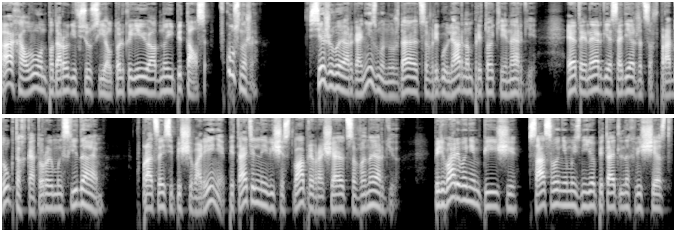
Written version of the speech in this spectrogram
А халву он по дороге всю съел, только ею одной и питался. Вкусно же. Все живые организмы нуждаются в регулярном притоке энергии. Эта энергия содержится в продуктах, которые мы съедаем. В процессе пищеварения питательные вещества превращаются в энергию перевариванием пищи, всасыванием из нее питательных веществ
